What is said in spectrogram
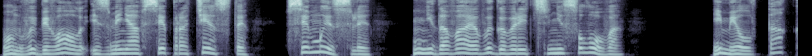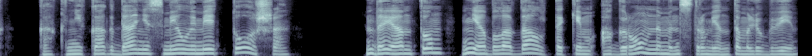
Он выбивал из меня все протесты, все мысли, не давая выговорить ни слова. Имел так, как никогда не смел иметь Тоша. Да и Антон не обладал таким огромным инструментом любви.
